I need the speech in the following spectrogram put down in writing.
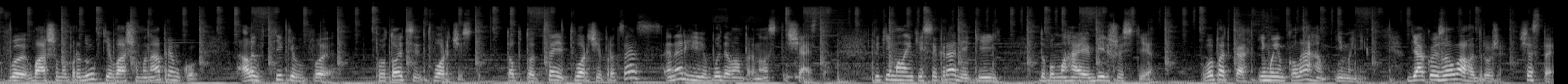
в вашому продукті, в вашому напрямку, але тільки в потоці творчості. Тобто цей творчий процес енергією буде вам приносити щастя. Такий маленький секрет, який допомагає більшості випадках і моїм колегам, і мені. Дякую за увагу, друже. Щасти!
